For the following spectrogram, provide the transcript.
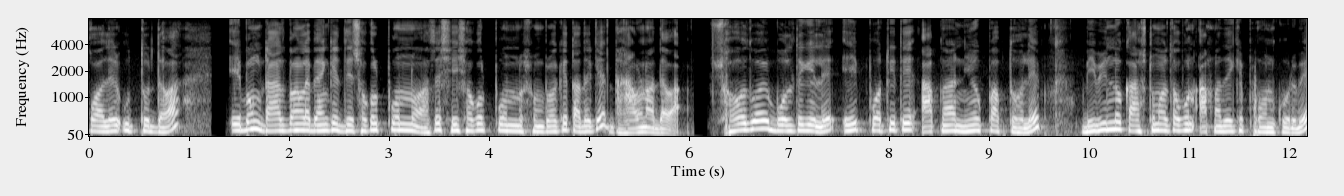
কলের উত্তর দেওয়া এবং ডাচ বাংলা ব্যাংকের যে সকল পণ্য আছে, সেই সকল পণ্য সম্পর্কে তাদেরকে ধারণা দেওয়া। সহজভাবে বলতে গেলে এই পটিতে আপনারা নিয়োগপ্রাপ্ত হলে বিভিন্ন কাস্টমার যখন আপনাদেরকে ফোন করবে,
